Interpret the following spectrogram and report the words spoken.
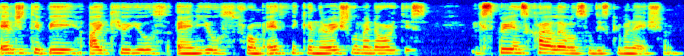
LGBTIQ youth and youth from ethnic and racial minorities experience high levels of discrimination,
